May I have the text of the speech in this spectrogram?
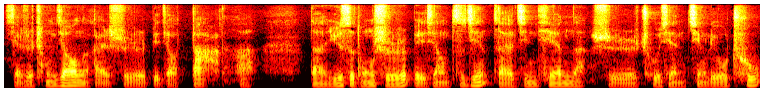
显示成交呢还是比较大的啊。但与此同时，北向资金在今天呢是出现净流出，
